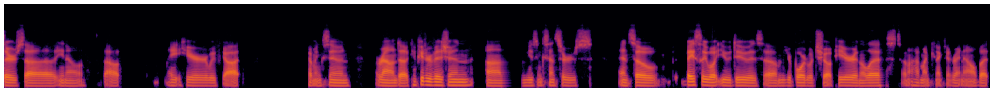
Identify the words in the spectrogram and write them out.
there's, uh, you know, about eight here. We've got coming soon around uh, computer vision, um, using sensors. And so basically what you would do is um, your board would show up here in the list. I don't have mine connected right now, but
